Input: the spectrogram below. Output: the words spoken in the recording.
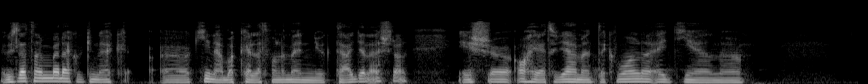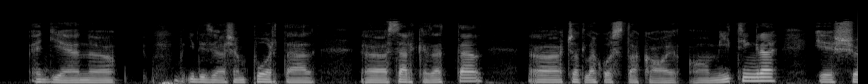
üzletemberek, akinek Kínába kellett volna menniük tárgyalásra, és ahelyett, hogy elmentek volna egy ilyen egy ilyen idézőjelesen portál szerkezettel csatlakoztak a, a meetingre, és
